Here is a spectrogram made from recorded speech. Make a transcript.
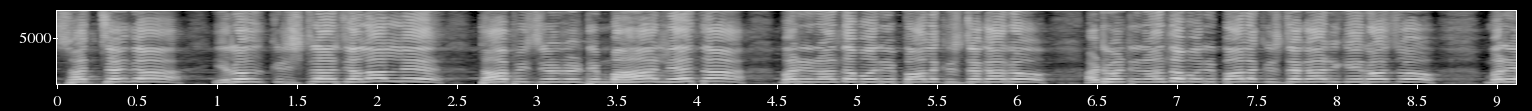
స్వచ్ఛంగా ఈరోజు కృష్ణా జలాల్ని తాపించినటువంటి మహానేత మరి నందమూరి బాలకృష్ణ గారు. అటువంటి నందమూరి బాలకృష్ణ గారికి ఈరోజు మరి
